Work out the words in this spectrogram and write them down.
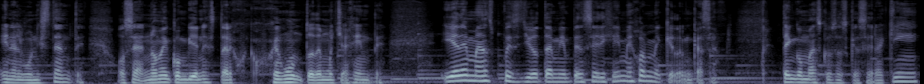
en algún instante. O sea, no me conviene estar junto de mucha gente. Y además, pues yo también pensé, dije, mejor me quedo en casa. Tengo más cosas que hacer aquí.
